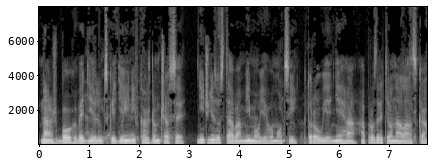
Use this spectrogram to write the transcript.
Náš Boh vedie ľudské dejiny v každom čase. Nič nezostáva mimo jeho moci, ktorou je neha a prozretelná láska.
